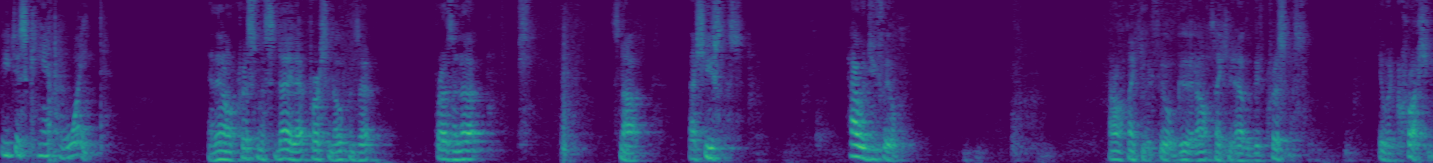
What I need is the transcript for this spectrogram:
You just can't wait. And then on Christmas Day, that person opens that present up. It's not, that's useless. How would you feel? I don't think you would feel good. I don't think you'd have a good Christmas. It would crush you.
